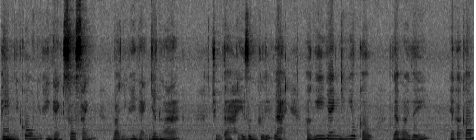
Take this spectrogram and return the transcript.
Tìm những cô, những hình ảnh so sánh và những hình ảnh nhân hóa. Chúng ta hãy dừng clip lại và ghi nhanh những yêu cầu ra ngoài giấy nha các con.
